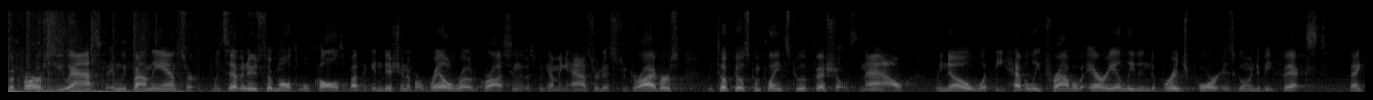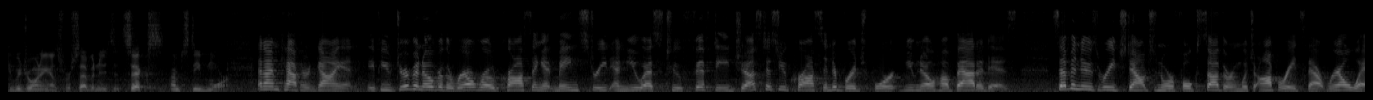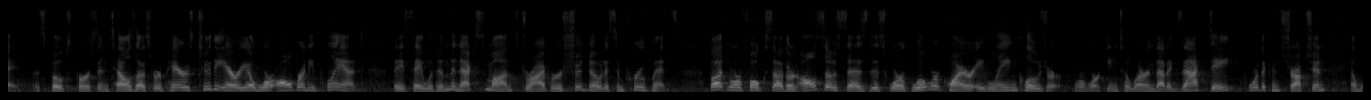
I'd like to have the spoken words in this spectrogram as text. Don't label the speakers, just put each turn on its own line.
But first, you asked and we found the answer. When 7 News took multiple calls about the condition of a railroad crossing that was becoming hazardous to drivers, we took those complaints to officials. Now, we know what the heavily traveled area leading to Bridgeport is going to be fixed. Thank you for joining us for 7 News at 6. I'm Steve Moore.
And I'm Katherine Guyon. If you've driven over the railroad crossing at Main Street and US 250 just as you cross into Bridgeport, you know how bad it is. 7 News reached out to Norfolk Southern, which operates that railway. A spokesperson tells us repairs to the area were already planned. They say within the next month, drivers should notice improvements. But Norfolk Southern also says this work will require a lane closure. We're working to learn that exact date for the construction and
